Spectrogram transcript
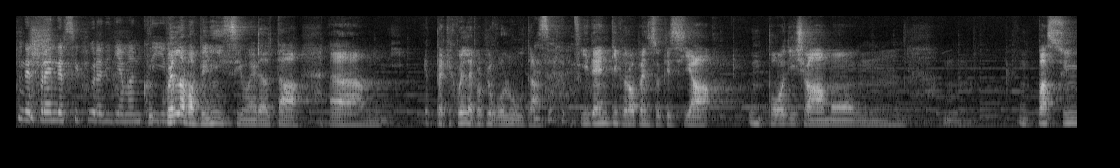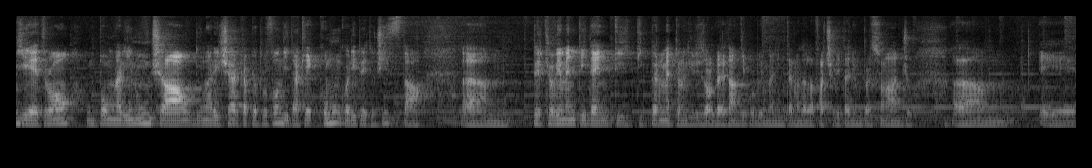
nel prendersi cura di Diamantino. quella va benissimo in realtà. Um, perché quella è proprio voluta. Esatto. I denti però penso che sia un po' diciamo un, un passo indietro, un po' una rinuncia ad una ricerca più approfondita che comunque, ripeto, ci sta. Um, perché ovviamente i denti ti permettono di risolvere tanti problemi all'interno della faccialità di un personaggio. Um, e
